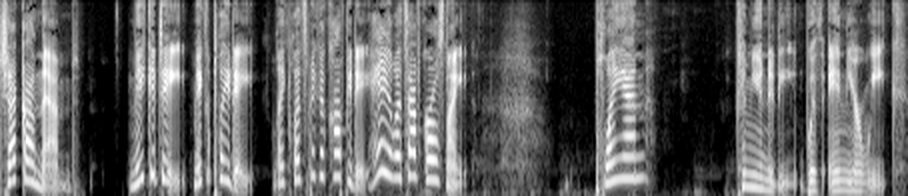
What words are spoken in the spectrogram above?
check on them, make a date, make a play date. Like, let's make a coffee date. Hey, let's have girls' night. Plan community within your week.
